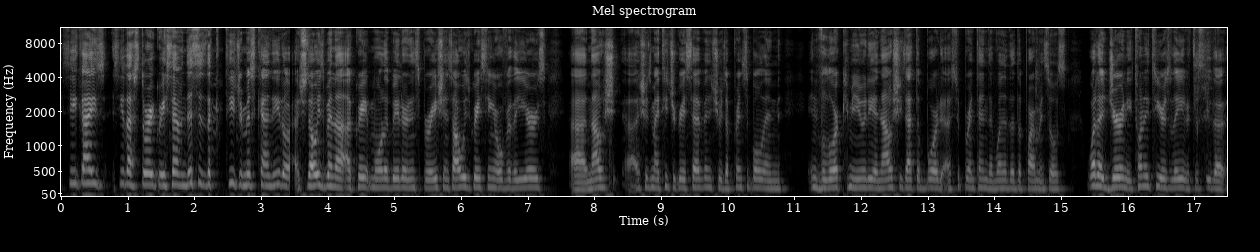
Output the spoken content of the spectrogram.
see, guys, see that story, grade seven. This is the teacher, Miss Candido. She's always been a, a, great motivator and inspiration. It's always great seeing her over the years. Uh, now she, uh, she's my teacher, grade seven. She was a principal in in Vellore community, and now she's at the board, a superintendent of one of the departments. So what a journey! Twenty two years later to see that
